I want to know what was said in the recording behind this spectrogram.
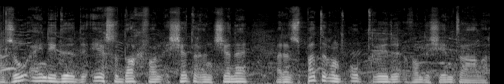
En zo eindigde de eerste dag van Schetteren Chenne met een spetterend optreden van de Shintaler.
